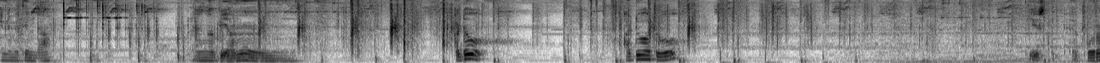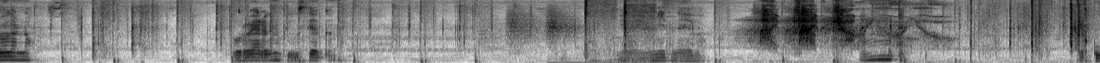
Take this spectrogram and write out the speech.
එන්න මෙතෙන් දා abbiamo aduh, aduh, ado eh, puro lano ya, ya, kan ya, era gano più secca neva amma ta aku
